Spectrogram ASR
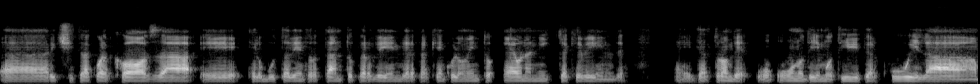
uh, ricicla qualcosa e te lo butta dentro tanto per vendere, perché in quel momento è una nicchia che vende. E d'altronde uno dei motivi per cui la,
